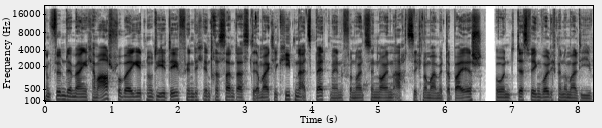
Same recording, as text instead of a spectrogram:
Ein Film, der mir eigentlich am Arsch vorbeigeht. Nur die Idee finde ich interessant, dass der Michael Keaton als Batman von 1989 nochmal mit dabei ist. Und deswegen wollte ich mir nochmal die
